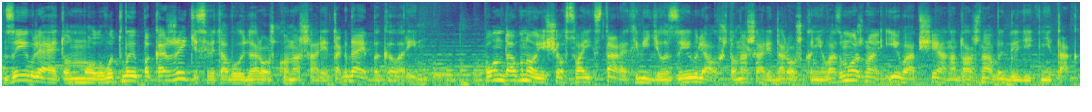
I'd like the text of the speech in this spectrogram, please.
Заявляет он, мол, вот вы покажите световую дорожку на шаре, тогда и поговорим. Он давно еще в своих старых видео заявлял, что на шаре дорожка невозможна и вообще она должна выглядеть не так.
